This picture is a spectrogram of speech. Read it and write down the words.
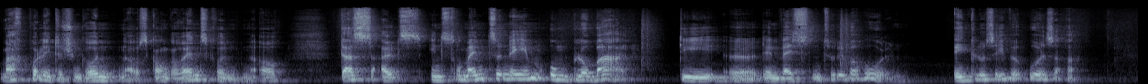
machtpolitischen Gründen, aus Konkurrenzgründen auch, das als Instrument zu nehmen, um global die, äh, den Westen zu überholen, inklusive USA.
